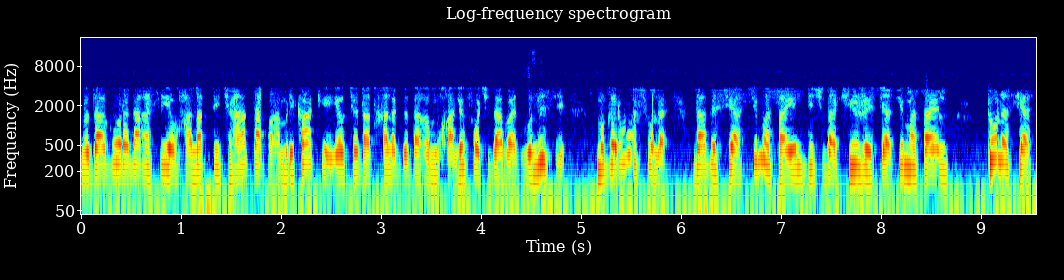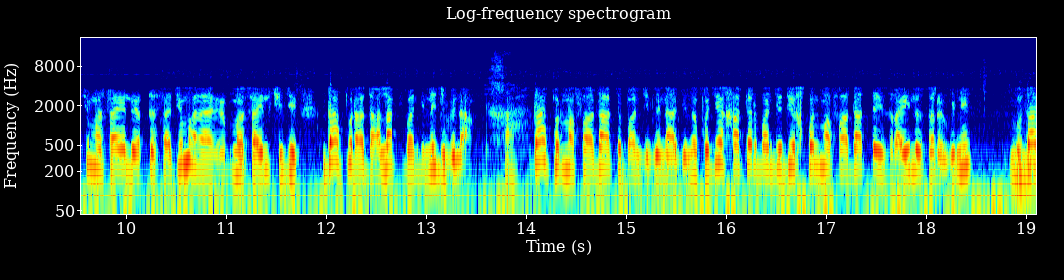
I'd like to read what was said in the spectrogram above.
نو دا ګوره دغه یو حالت چې حتی په امریکا کې یو چې د خلک دغه مخالف و چې دا باید ونیسي مګر وسوله دا د سیاسي مسایل دي چې دا کیږي. سیاسي مسایل ټول سیاسي مسایل او اقتصادي مسایل چې دي دا پر عدالت باندې نه بنا. دا پر مفادات باندې بنا دي. نو په دې خاطر باندې دي خپل مفادات ته اسرائیل سره ویني. او دا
